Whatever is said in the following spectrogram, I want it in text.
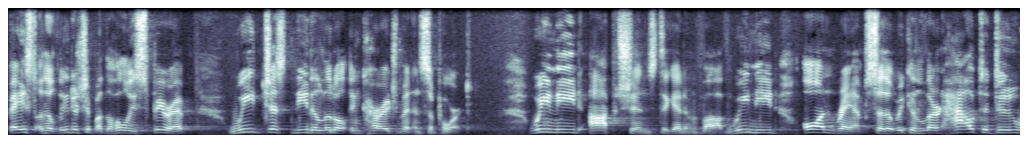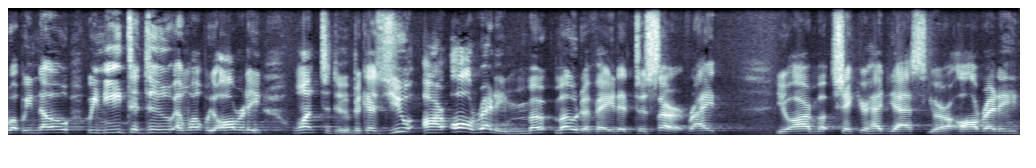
based on the leadership of the Holy Spirit, we just need a little encouragement and support. We need options to get involved. We need on ramps so that we can learn how to do what we know we need to do and what we already want to do because you are already mo- motivated to serve, right? You are, mo- shake your head, yes, you are already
